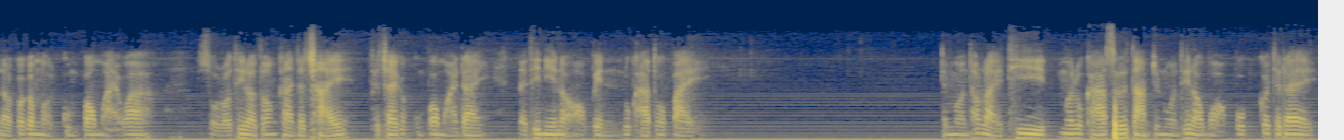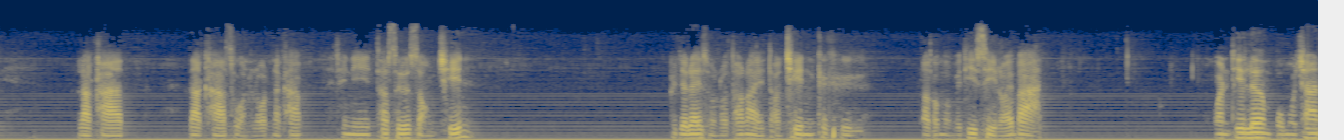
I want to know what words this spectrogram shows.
เราก็กำหนดกลุ่มเป้าหมายว่า ส่วนลดที่เราต้องการจะใช้จะใช้กับกลุ่มเป้าหมายใดในที่นี้เราเอาเป็นลูกค้าทั่วไปจำนวนเท่าไหร่ที่เมื่อลูกค้าซื้อตามจำนวนที่เราบอกปุ๊บก็จะได้ราคาราคาส่วนลดนะครับ ทีนี้ถ้าซื้อ 2 ชิ้น ก็จะได้ส่วนลดเท่าไหร่ต่อชิ้นก็คือ เรากำหนดไว้ที่ 400 บาท วันที่เริ่มโปรโมชั่น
